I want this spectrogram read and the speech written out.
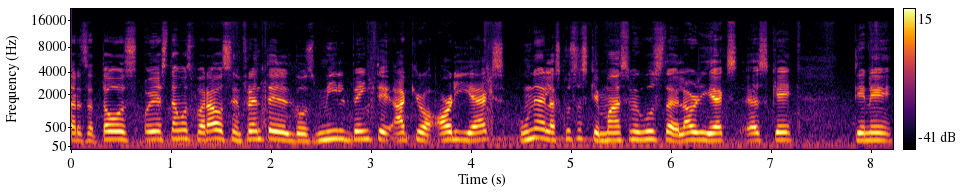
tardes a todos. Hoy estamos parados enfrente del 2020 Acura RDX. Una de las cosas que más me gusta del RDX es que tiene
